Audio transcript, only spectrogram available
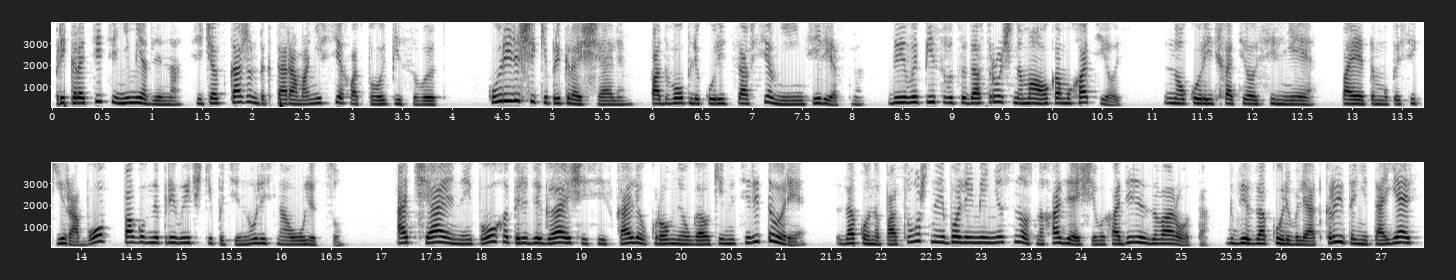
«Прекратите немедленно. Сейчас скажем докторам, они всех вас повыписывают». Курильщики прекращали. Под вопли курить совсем неинтересно. Да и выписываться досрочно мало кому хотелось. Но курить хотелось сильнее, поэтому косяки рабов пагубной привычки потянулись на улицу. Отчаянные и плохо передвигающиеся искали укромные уголки на территории. Законопослушные, более-менее сносно ходящие, выходили за ворота, где закуривали открыто, не таясь,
